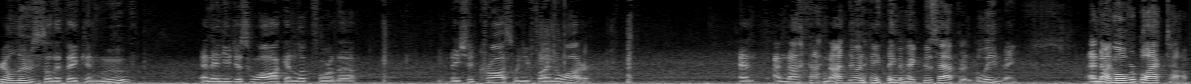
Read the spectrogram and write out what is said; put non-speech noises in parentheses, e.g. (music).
real loose so that they can move. And then you just walk and look for the they should cross when you find the water. And i'm not (laughs) i'm not doing anything to make this happen believe me. And i'm over blacktop.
